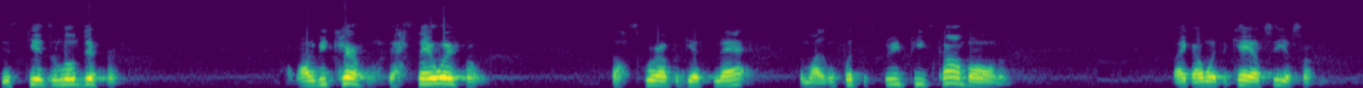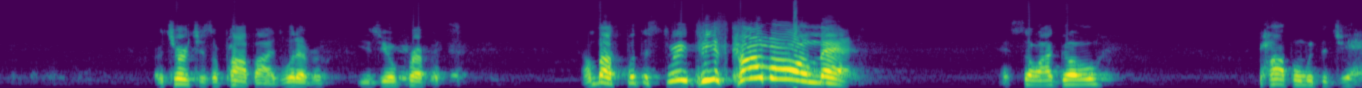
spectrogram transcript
This kid's a little different. I gotta be careful. I gotta stay away from him. So I square up against Matt. I'm like, we'll put this three piece combo on him. Like I went to KFC or something. Or Church's or Popeyes, whatever. Use your preference. I'm about to put this three piece combo on Matt. And so I go pop him with the jab.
